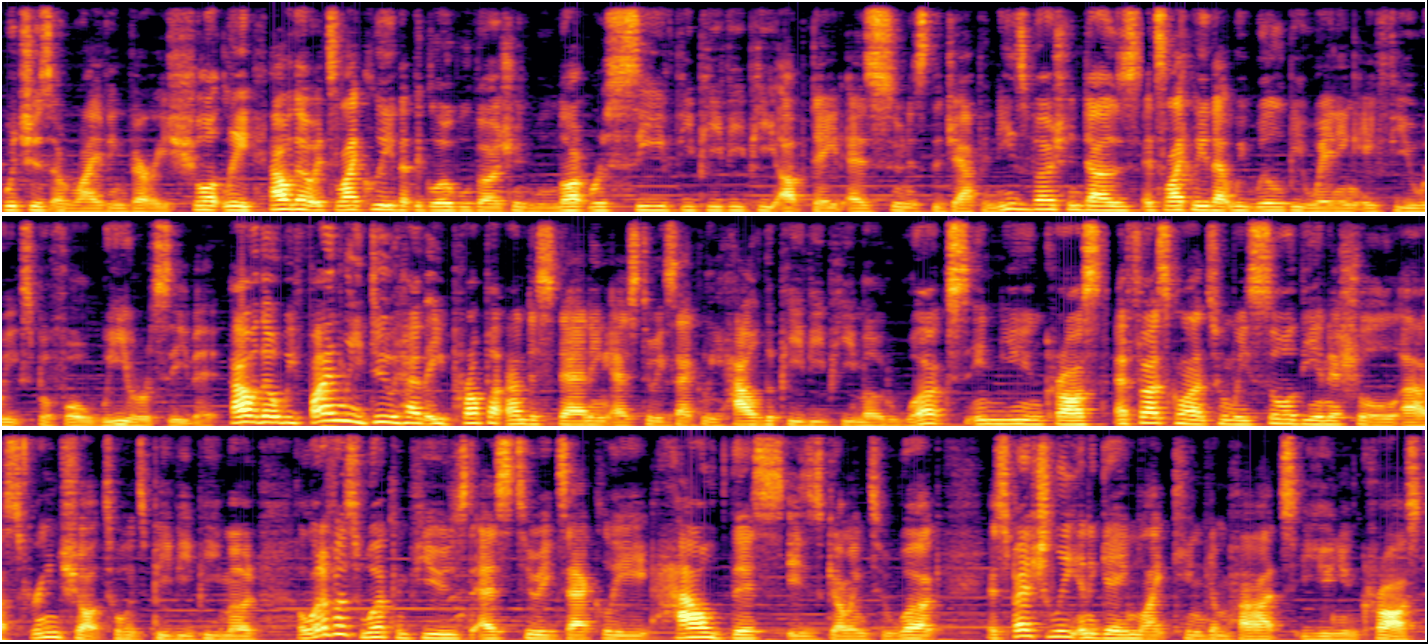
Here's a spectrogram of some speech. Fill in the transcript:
which is arriving very shortly. However, it's likely that the global version will not receive the PvP update as soon as the Japanese version does. It's likely that we will be waiting a few weeks before we receive it. However, we finally do have a proper understanding as to exactly how the PvP mode works in Union Cross. At first glance, when we saw the initial uh, screenshot towards PvP mode, a lot of us were confused as to exactly how this is going to work, especially in a game like Kingdom Hearts Union Cross.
